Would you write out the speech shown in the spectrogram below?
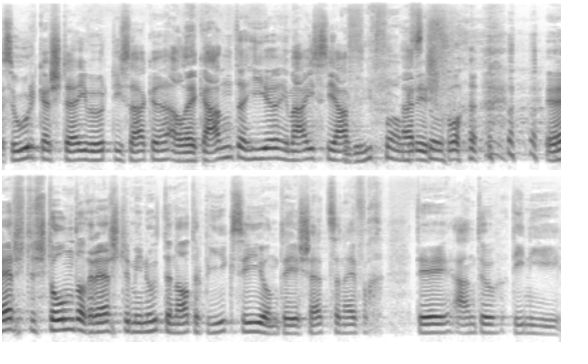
ein Urgestein, würde ich sagen. Eine Legende hier im ICF. Er ist von der ersten Stunde oder ersten Minute an dabei gewesen und ich schätze einfach die, deine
